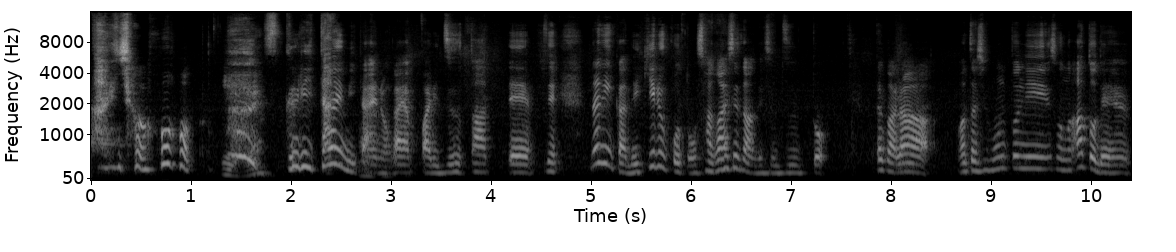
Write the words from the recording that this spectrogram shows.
会社をうん、いいよね。作りたいみたいのがやっぱりずっとあってで何かできることを探してたんですよずっと。だから私本当にその後で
